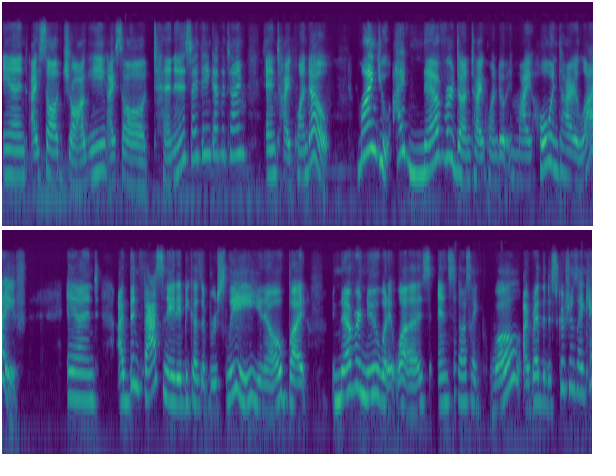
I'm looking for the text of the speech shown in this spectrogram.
And I saw jogging, I saw tennis, I think at the time, and taekwondo. Mind you, I've never done taekwondo in my whole entire life. And I've been fascinated because of Bruce Lee, you know, but never knew what it was. And so I was like, well, I read the descriptions like, hey,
